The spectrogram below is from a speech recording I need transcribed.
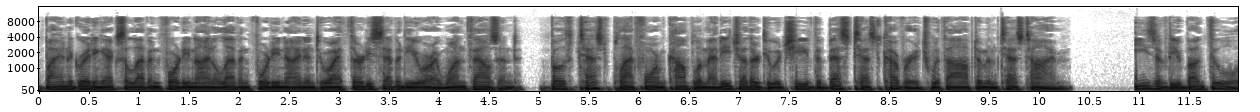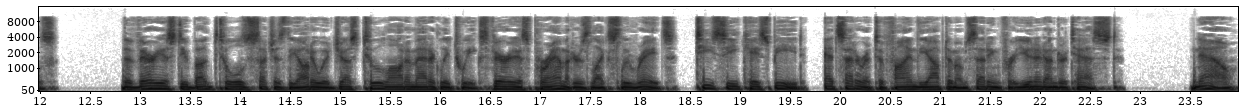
By integrating X1149-1149 into i3070 or i1000, both test platform complement each other to achieve the best test coverage with the optimum test time. Ease of debug tools. The various debug tools such as the Auto Adjust tool automatically tweaks various parameters like slew rates, TCK speed, etc. to find the optimum setting for unit under test. Now,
